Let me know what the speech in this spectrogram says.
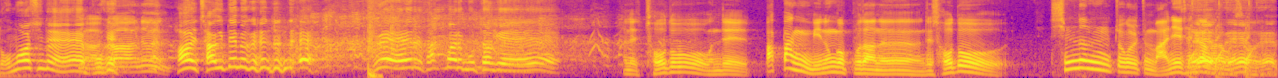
너무 하시네. 뭐해? 나는 아, 자기 때문에 그랬는데 왜 애를 삭발을 못하게 해? 근데 저도 근데 빡빡 미는 것보다는 근데 저도 심는 쪽을 좀 많이 생각을 하고 있어요. 왜?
